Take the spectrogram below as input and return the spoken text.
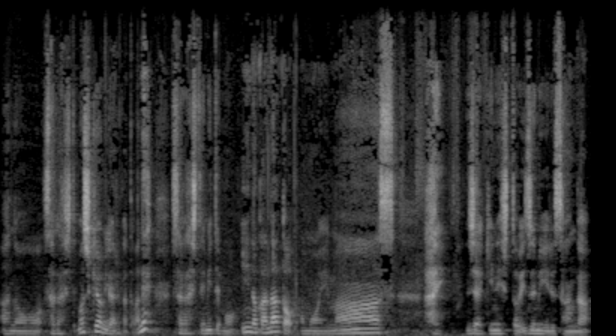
あの、探して、もし興味がある方はね、探してみてもいいのかなと思います。はい。じゃあ、キニスト、イズミールさんが、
